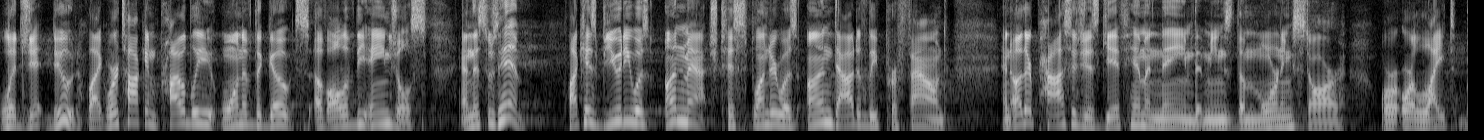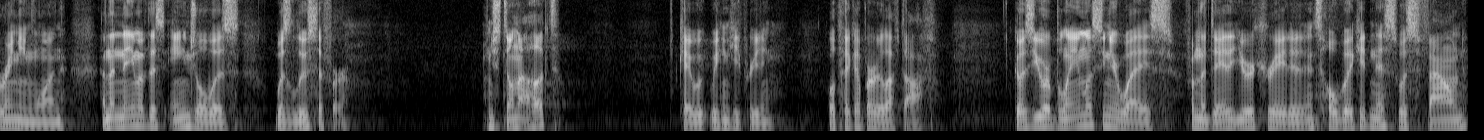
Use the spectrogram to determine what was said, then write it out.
legit dude. Like we're talking probably one of the goats of all of the angels, and this was him. Like his beauty was unmatched, his splendor was undoubtedly profound. And other passages give him a name that means the morning star or, or light bringing one. And the name of this angel was, was Lucifer. You still not hooked? Okay, we, we can keep reading. We'll pick up where we left off goes, You are blameless in your ways from the day that you were created until wickedness was found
